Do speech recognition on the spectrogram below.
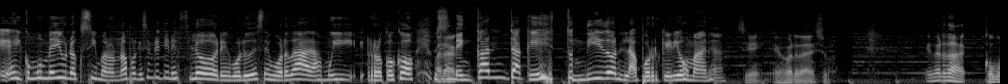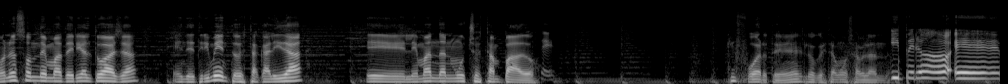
hay como un medio un oxímoron, ¿no? Porque siempre tiene flores, boludeces bordadas, muy rococó. Para- me encanta que esto hundido en la porquería humana. Sí, es verdad eso. Es verdad, como no son de material toalla, en detrimento de esta calidad, eh, le mandan mucho estampado. Sí. Qué fuerte, ¿eh? Lo que estamos hablando. Y pero eh,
